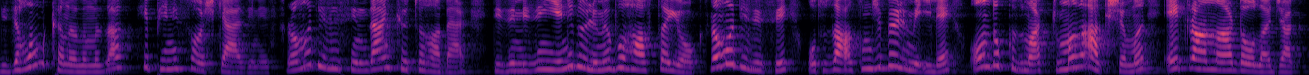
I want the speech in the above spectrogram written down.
Dizi Home kanalımıza hepiniz hoş geldiniz. Roma dizisinden kötü haber. Dizimizin yeni bölümü bu hafta yok. Roma dizisi 36. bölümü ile 19 Mart Cuma akşamı ekranlarda olacak.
